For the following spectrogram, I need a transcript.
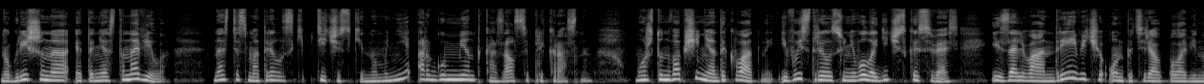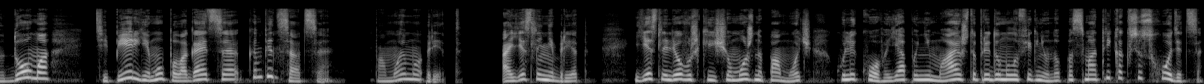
но Гришина это не остановило. Настя смотрела скептически, но мне аргумент казался прекрасным. Может, он вообще неадекватный, и выстроилась у него логическая связь. Из-за Льва Андреевича он потерял половину дома, теперь ему полагается компенсация. По-моему, бред. А если не бред? Если Левушке еще можно помочь, Куликова, я понимаю, что придумала фигню, но посмотри, как все сходится.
